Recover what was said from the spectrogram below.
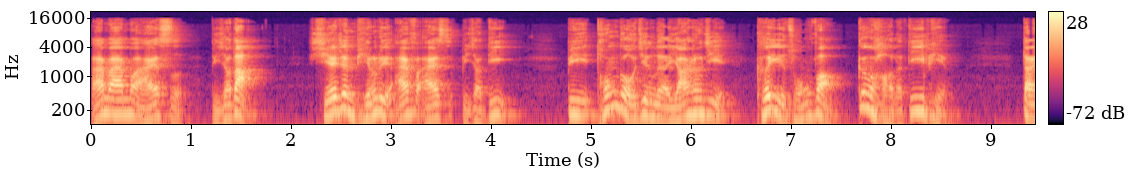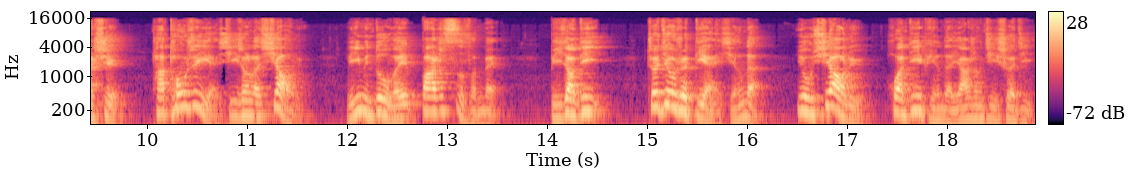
MMS 比较大，谐振频率 Fs 比较低，比同口径的扬声器可以存放更好的低频。但是它同时也牺牲了效率，灵敏度为八十四分贝，比较低。这就是典型的用效率换低频的扬声器设计，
